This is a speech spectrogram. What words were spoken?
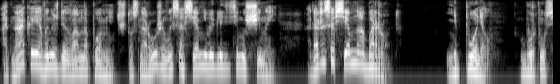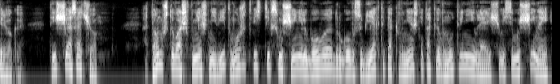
Однако я вынужден вам напомнить, что снаружи вы совсем не выглядите мужчиной, а даже совсем наоборот. — Не понял, — буркнул Серега. — Ты сейчас о чем? О том, что ваш внешний вид может вести в смущение любого другого субъекта, как внешне, так и внутренне являющегося мужчиной,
